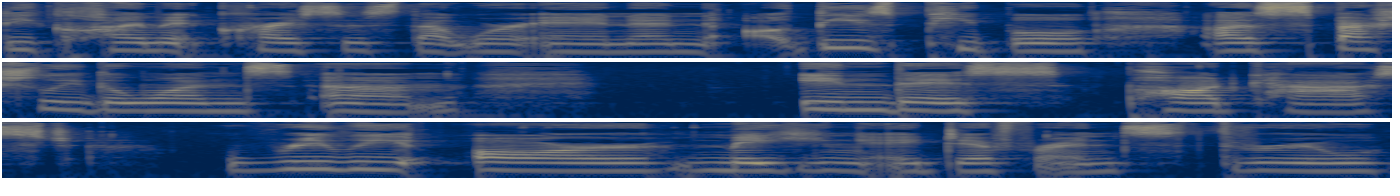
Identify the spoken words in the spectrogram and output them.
the climate crisis that we're in. And these people, especially the ones um, in this podcast, really are making a difference through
